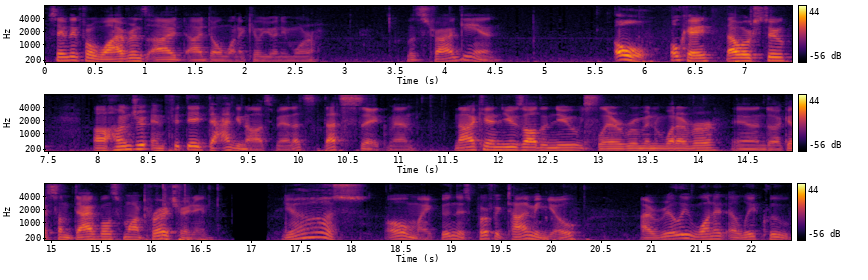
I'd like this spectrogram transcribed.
Same thing for Wyverns, I, I don't want to kill you anymore. Let's try again. Oh, okay, that works too. 158 Dagannoths, man. That's that's sick, man. Now I can use all the new Slayer room and whatever, and uh, get some dag from my prayer training. Yes! Oh my goodness, perfect timing, yo. I really wanted a Elite Clue,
